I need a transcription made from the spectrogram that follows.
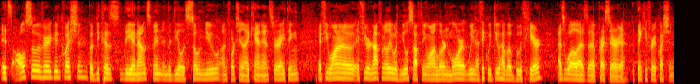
it's also a very good question, but because the announcement and the deal is so new, unfortunately, I can't answer anything. If you want to, if you're not familiar with MuleSoft and you want to learn more, we I think we do have a booth here as well as a press area. But thank you for your question.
